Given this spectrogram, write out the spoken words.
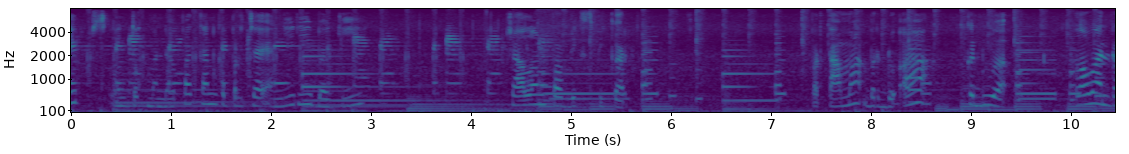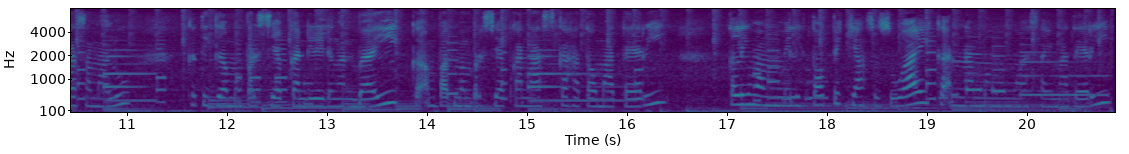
tips untuk mendapatkan kepercayaan diri bagi calon public speaker. Pertama, berdoa. Kedua, lawan rasa malu. Ketiga, mempersiapkan diri dengan baik. Keempat, mempersiapkan naskah atau materi. Kelima, memilih topik yang sesuai. Keenam, menguasai materi.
